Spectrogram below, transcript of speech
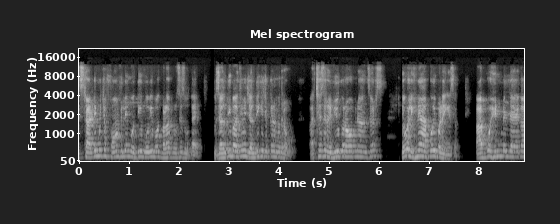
स्टार्टिंग में जो फॉर्म फिलिंग होती है, वो भी बहुत बड़ा प्रोसेस होता है। तो जल्दीबाजी में जल्दी के चक्कर मत रहो। अच्छे से रिव्यू कराओ अपने आंसर्स देखो, लिखने आपको ही पड़ेंगे सब। आपको हिंट मिल जाएगा,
